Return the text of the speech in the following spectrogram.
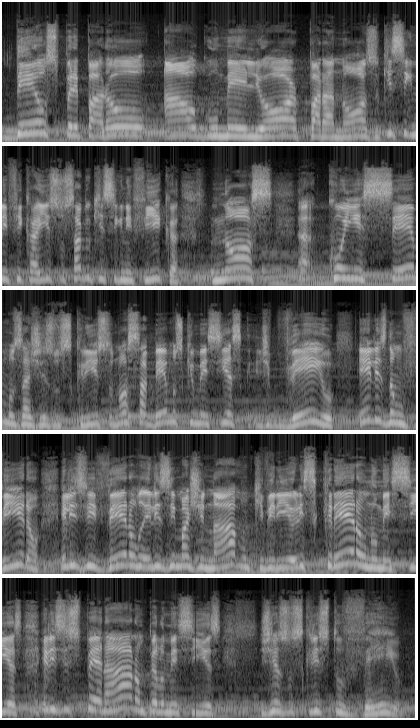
Deus preparou algo melhor para nós. O que significa isso? Sabe o que significa? Nós ah, conhecemos a Jesus Cristo, nós sabemos que o Messias veio, eles não viram, eles viveram, eles imaginavam que viria, eles creram no Messias, eles esperaram pelo Messias. Jesus Cristo veio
